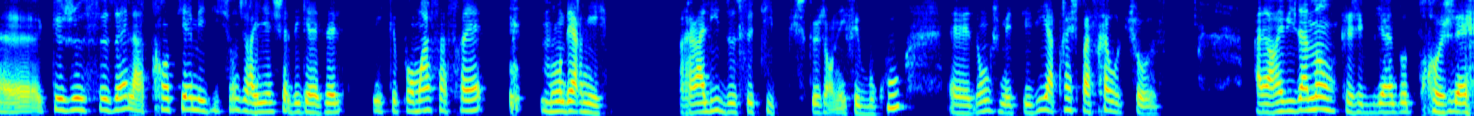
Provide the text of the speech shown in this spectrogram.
euh, que je faisais la 30e édition du rallye Aïcha des Gazelles et que pour moi, ça serait mon dernier rallye de ce type, puisque j'en ai fait beaucoup. Donc, je m'étais dit, après, je passerai à autre chose. Alors, évidemment que j'ai bien d'autres projets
